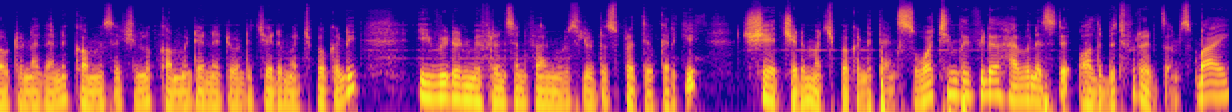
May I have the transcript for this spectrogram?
డౌట్ ఉన్నా కానీ కామెంట్ సెక్షన్లో కామెంట్ అనేటువంటి చేయడం మర్చిపోకండి. ఈ వీడియోని మీ ఫ్రెండ్స్ అండ్ ఫ్యామిలీస్ రిలేటివ్స్ ప్రతి ఒక్కరికి షేర్ చేయడం మర్చిపోకండి. Thanks for watching the video have ఎస్ day all the best for exams bye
